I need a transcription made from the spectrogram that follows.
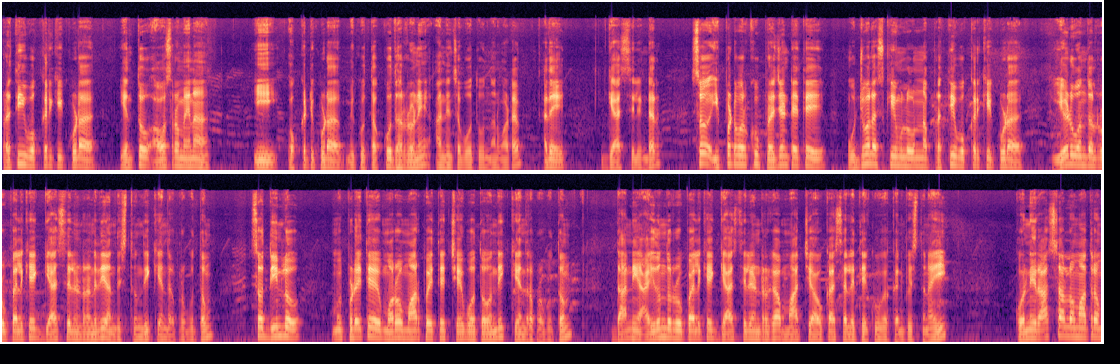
ప్రతి ఒక్కరికి కూడా ఎంతో అవసరమైన ఈ ఒక్కటి కూడా మీకు తక్కువ ధరలోనే అందించబోతుందన్నమాట. అదే గ్యాస్ సిలిండర్. సో ఇప్పటి వరకు ప్రజెంట్ అయితే ఉజ్వల స్కీమ్లో ఉన్న ప్రతి ఒక్కరికి కూడా ఏడు వందల రూపాయలకే గ్యాస్ సిలిండర్ అనేది అందిస్తుంది కేంద్ర ప్రభుత్వం. సో దీనిలో ఇప్పుడైతే మరో మార్పు అయితే చేయబోతోంది కేంద్ర ప్రభుత్వం. దాన్ని ఐదు వందల రూపాయలకే గ్యాస్ సిలిండర్గా మార్చే అవకాశాలు అయితే ఎక్కువగా కనిపిస్తున్నాయి. కొన్ని రాష్ట్రాల్లో మాత్రం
